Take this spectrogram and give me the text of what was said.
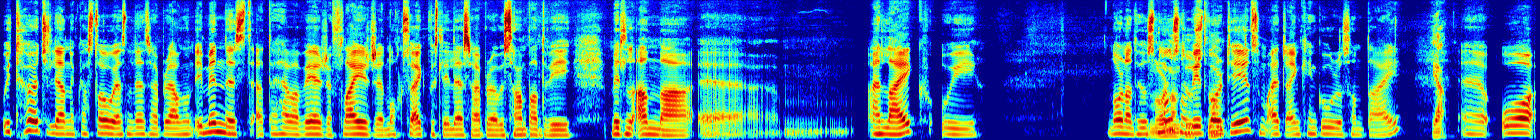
utødelig hva stod jeg som leser her brev, men jeg minnes at det her var vært flere nok så ekvislig leser her brev i samband vi med en annen eh, en leik i Norrland Norrlandhusen, som vi var til, som eitre en kenguru som deg. Ja. Eh och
